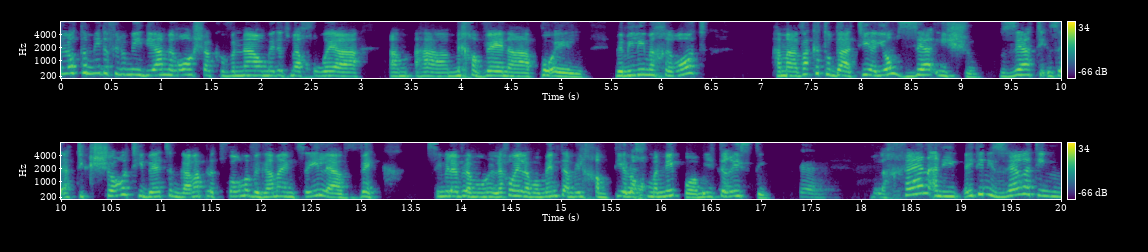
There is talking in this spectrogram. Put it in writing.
לא תמיד אפילו מידיעה מראש שהכוונה עומדת מאחורי המכוון, הפועל. במילים אחרות, המאבק התודעתי היום זה האישו. זה, הת... זה, התקשורת היא בעצם גם הפלטפורמה וגם האמצעי להיאבק. שימי לב למומנט המלחמתי, הלוחמני פה, המיליטריסטי. כן. ולכן אני הייתי נזהרת עם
